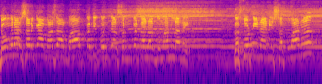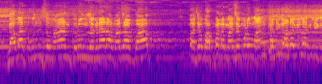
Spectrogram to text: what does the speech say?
डोंगरासारखा माझा बाप कधी कोणत्या संकटाला जुमानला नाही. कसोटीनं आणि सत्वानं गावात उंच मान करून जगणारा माझा बाप माझ्या बापाला माझ्यामुळं मान खाली घालावी लागली ग.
